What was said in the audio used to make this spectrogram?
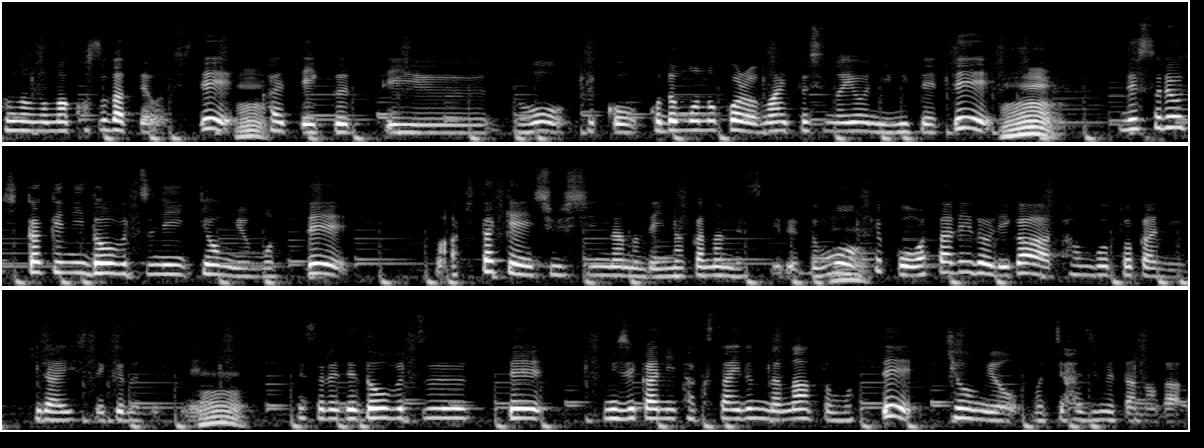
そのまま子育てをしてうん。帰っていくっていうのを結構子供の頃毎年のように見てて、うん。でそれをきっかけに動物に興味を持って、まあ秋田県出身なので田舎なんですけれども、うん。結構渡り鳥が田んぼとかに飛来してくるんですね。うん。でそれで動物って身近にたくさんいるんだなと思って興味を持ち始めたのが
